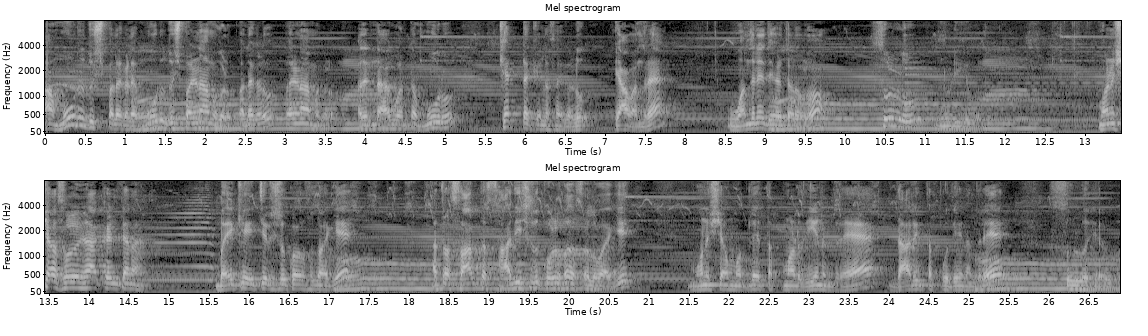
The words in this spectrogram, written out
ಆ ಮೂರು ದುಷ್ಫಲಗಳ, ಮೂರು ದುಷ್ಪರಿಣಾಮಗಳು, ಫಲಗಳು, ಪರಿಣಾಮಗಳು. ಅದರಿಂದ ಆಗುವಂಥ ಮೂರು ಕೆಟ್ಟ ಕೆಲಸಗಳು ಯಾವಂದರೆ, ಒಂದನೇದು ಹೇಳ್ತಾಳವಳು ಸುಳ್ಳು ನುಡಿಯುವುದು. ಮನುಷ್ಯ ಸುಳ್ಳು ಹಾಕಂತನ ಬಯಕೆ ಎಚ್ಚರಿಸಿಕೊಳ್ಳೋ ಸಲುವಾಗಿ ಅಥವಾ ಸ್ವಾರ್ಥ ಸಾಧಿಸಿಕೊಳ್ಳುವ ಸಲುವಾಗಿ ಮನುಷ್ಯ ಮೊದಲೇ ತಪ್ಪು ಮಾಡೋದು ಏನಂದರೆ, ದಾರಿ ತಪ್ಪುವುದೇನೆಂದರೆ ಸುಳ್ಳು ಹೇಳುವುದು.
